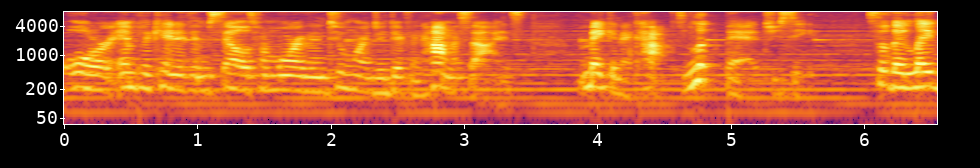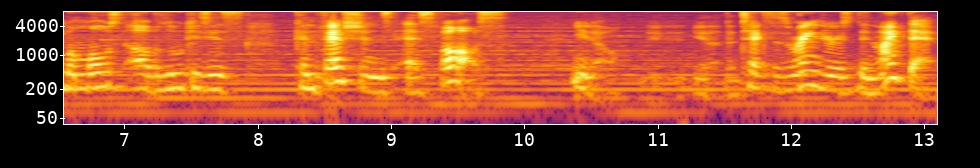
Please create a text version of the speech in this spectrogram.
or implicated themselves for more than 200 different homicides, making the cops look bad, you see. So they label most of Lucas's confessions as false. You know, you know, the Texas Rangers didn't like that.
